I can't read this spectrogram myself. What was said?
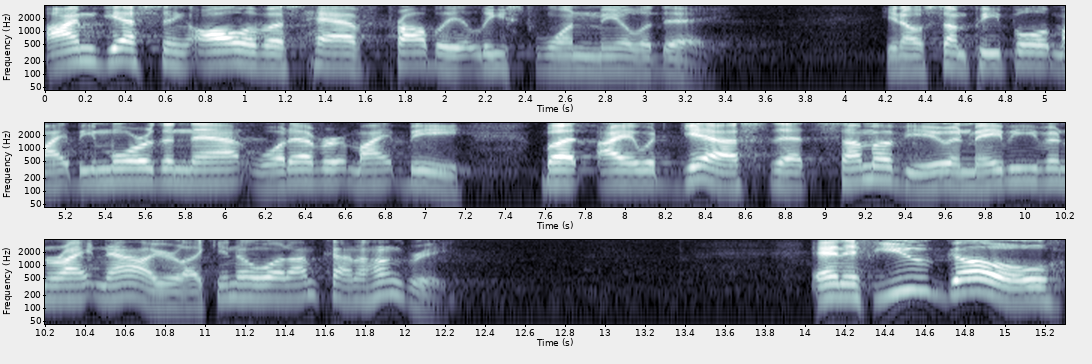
I'm guessing all of us have probably at least one meal a day. You know, some people, it might be more than that, whatever it might be. But I would guess that some of you, and maybe even right now, you're like, you know what, I'm kind of hungry. And if you go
